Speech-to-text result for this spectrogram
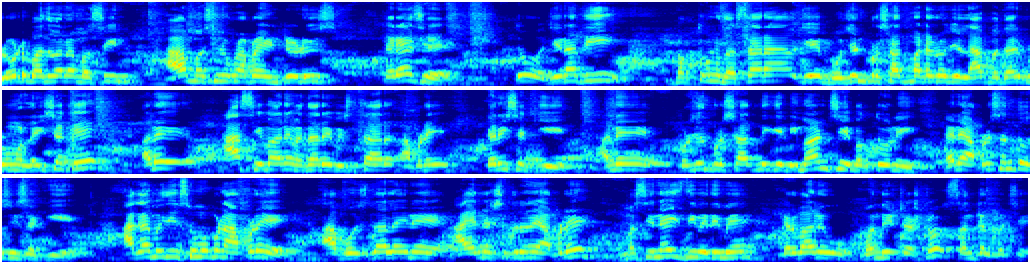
લોટ બાંધવાના મશીન આ મશીનો પણ આપણે ઇન્ટ્રોડ્યુસ કર્યા છે. તો જેનાથી ભક્તોનો દશહરા જે ભોજન પ્રસાદ માટેનો જે લાભ વધારે પ્રમાણમાં લઈ શકે અને આ સેવાને વધારે વિસ્તાર આપણે કરી શકીએ અને ભોજન પ્રસાદની જે ડિમાન્ડ છે ભક્તોની, એને આપણે સંતોષી શકીએ. આગામી દિવસોમાં પણ આપણે આ ભોજનાલયને, આ નક્ષત્રને આપણે મશીનાઇઝ ધીમે ધીમે કરવાનું મંદિર ટ્રસ્ટનો સંકલ્પ છે.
